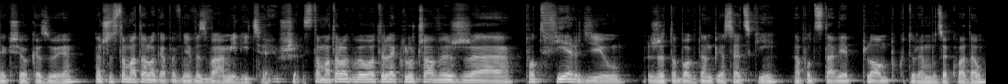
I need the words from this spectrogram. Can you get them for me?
jak się okazuje. Znaczy stomatologa pewnie wezwała milicja już. Stomatolog był o tyle kluczowy, że potwierdził, że to Bogdan Piasecki na podstawie plomb, które mu zakładał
